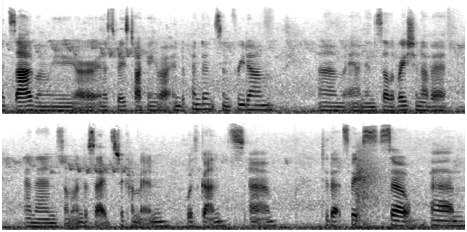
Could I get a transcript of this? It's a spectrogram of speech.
it's sad when we are in a space talking about independence and freedom um, and in celebration of it, and then someone decides to come in with guns um, to that space. So, um,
